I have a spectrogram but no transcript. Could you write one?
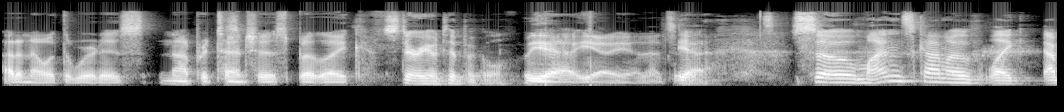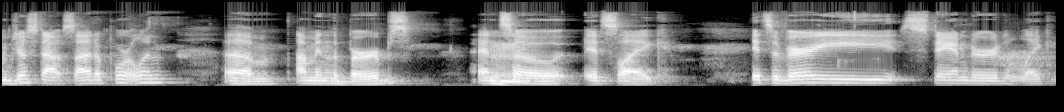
I don't know what the word is. Not pretentious, but like stereotypical. yeah, yeah, yeah. That's it. Yeah. So mine's kind of like I'm just outside of Portland. Um, I'm in the burbs, and Mhm. so it's like it's a very standard, like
